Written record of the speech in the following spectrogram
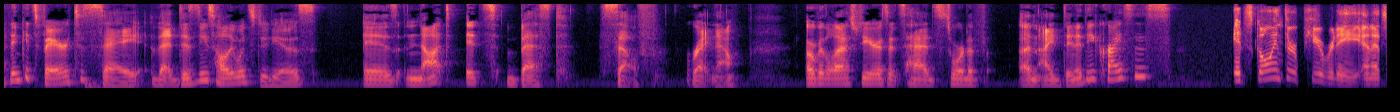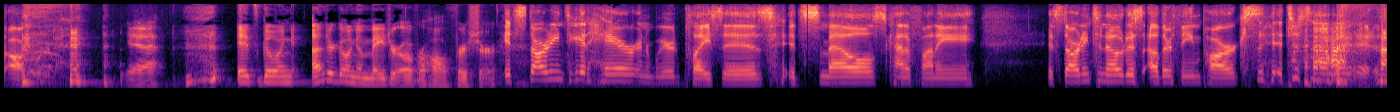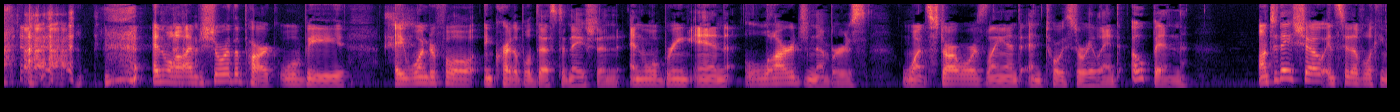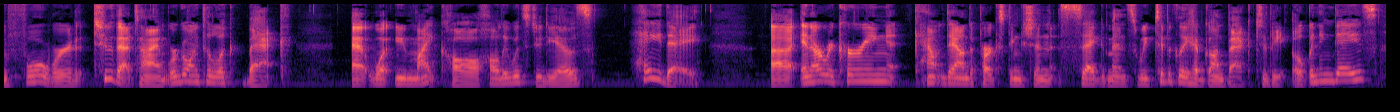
think it's fair to say that Disney's Hollywood Studios is not its best self right now. Over the last years, it's had sort of an identity crisis. It's going through puberty and it's awkward. Yeah. It's going undergoing a major overhaul for sure. it's starting to get hair in weird places. It smells kind of funny. It's starting to notice other theme parks. It just it is. and while I'm sure the park will be a wonderful, incredible destination and will bring in large numbers once Star Wars Land and Toy Story Land open, on today's show, instead of looking forward to that time, we're going to look back at what you might call Hollywood Studios' heyday. Uh, in our recurring countdown to park extinction segments, we typically have gone back to the opening days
